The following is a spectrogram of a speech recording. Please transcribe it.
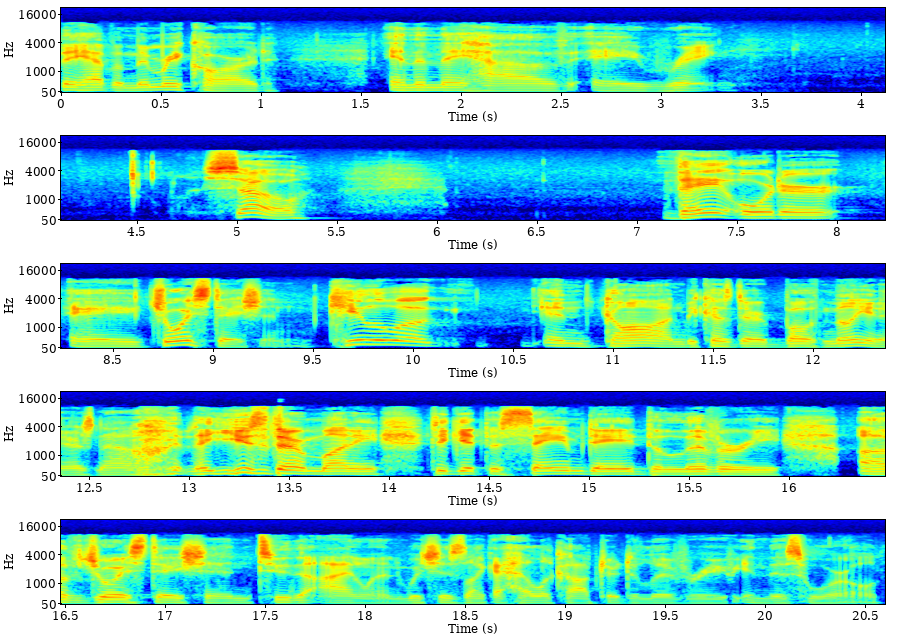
they have a memory card, and then they have a ring. So they order a joy station. Killua and Gon, because they're both millionaires now, they use their money to get the same day delivery of Joy Station to the island, which is like a helicopter delivery in this world.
